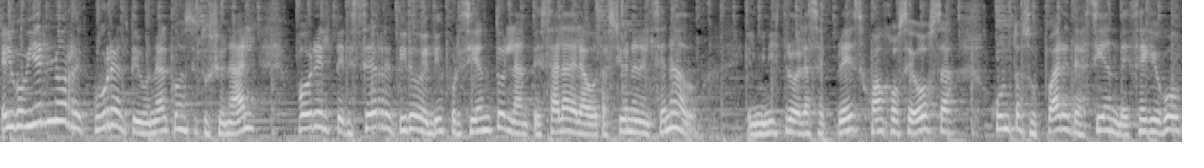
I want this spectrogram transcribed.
El gobierno recurre al Tribunal Constitucional por el tercer retiro del 10% en la antesala de la votación en el Senado. El ministro de las Express, Juan José Osa, junto a sus pares de Hacienda y Seguegov,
